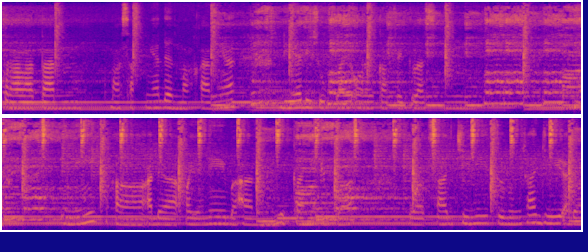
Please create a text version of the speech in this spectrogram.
peralatan masaknya dan makannya dia disuplai oleh cafe glass ini. Ini uh, ada oh ya ini bahan ikannya juga buat saji tudung saji ada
